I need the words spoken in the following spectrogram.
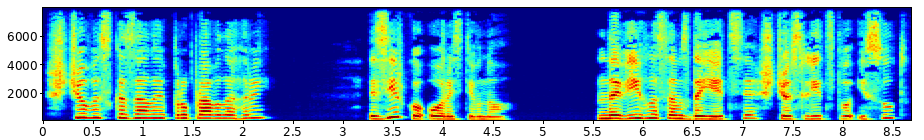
Що ви сказали про правила гри? Зірко Орестівно, невігласам здається, що слідство і суд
